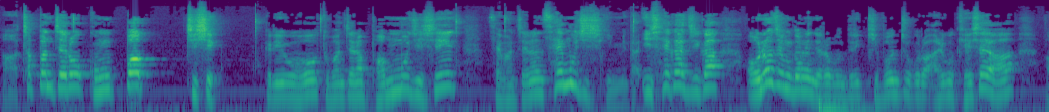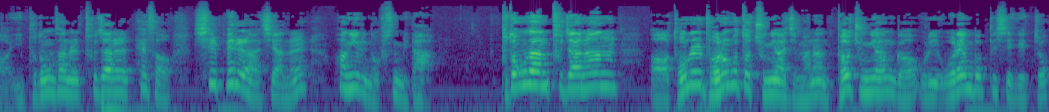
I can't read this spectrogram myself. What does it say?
어, 첫 번째로 공법 지식, 그리고 두 번째는 법무 지식, 세 번째는 세무 지식입니다. 이 세 가지가 어느 정도는 여러분들이 기본적으로 알고 계셔야 어, 이 부동산을 투자를 해서 실패를 하지 않을 확률이 높습니다. 부동산 투자는 어, 돈을 버는 것도 중요하지만은 더 중요한 거 우리 워렌 버핏이 얘기했죠.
